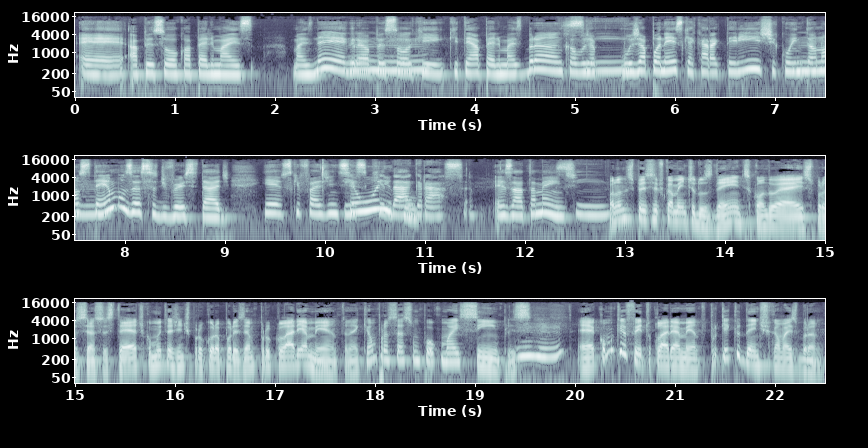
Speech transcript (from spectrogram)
é, a pessoa com a pele mais, mais negra, a pessoa que, que tem a pele mais branca, o, ja- Uhum. O japonês que é característico. Então, nós temos essa diversidade. E é isso que faz a gente ser Isso único. que dá graça. Exatamente. Sim. Falando especificamente dos dentes, quando é esse processo estético, muita gente procura, por exemplo, para o clareamento, né? Que é um processo um pouco mais simples. Uhum. É, como que é feito o clareamento? Por que, que o dente fica mais branco?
